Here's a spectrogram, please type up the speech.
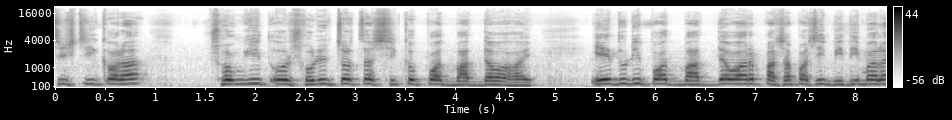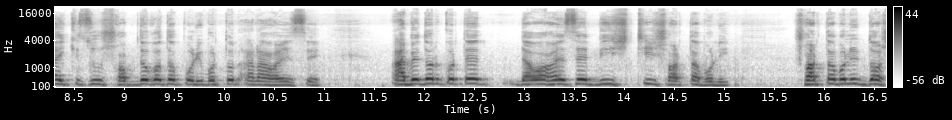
সৃষ্টি করা সংগীত ও শরীরচর্চার শিক্ষক পদ বাদ দেওয়া হয়। এ দুটি পদ বাদ দেওয়ার পাশাপাশি বিধিমালায় কিছু শব্দগত পরিবর্তন আনা হয়েছে। আবেদন করতে দেওয়া হয়েছে বিশটি শর্তাবলী। শর্তাবলীর দশ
